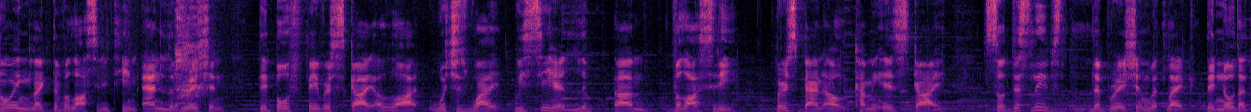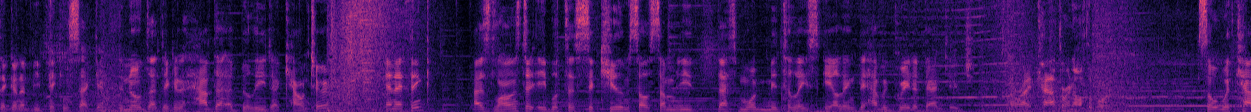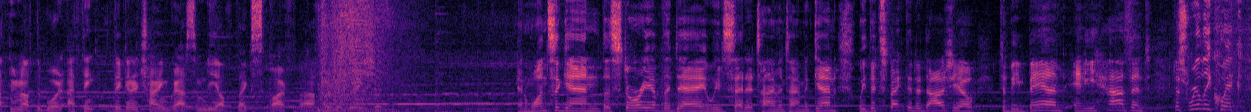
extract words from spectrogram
knowing like the Velocity team and Liberation, they both favor Skye a lot, which is why we see here um, Velocity first ban out coming is Skye. So this leaves Liberation with like they know that they're gonna be picking second. They know that they're gonna have that ability to counter, and I think as long as they're able to secure themselves somebody that's more mid to late scaling, they have a great advantage. All right, Catherine off the board. So with Catherine off the board, I think they're gonna try and grab somebody off like Skaarf uh, for Liberation. And once again, the story of the day, we've said it time and time again, we've expected Adagio to be banned, and he hasn't. Just really quick,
